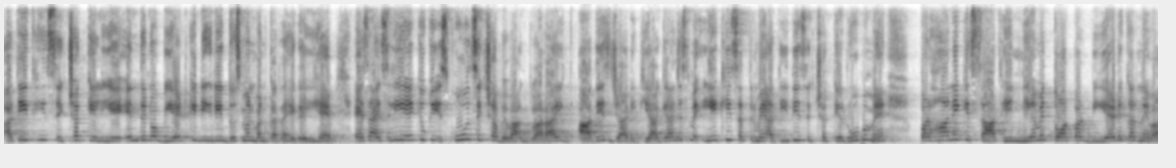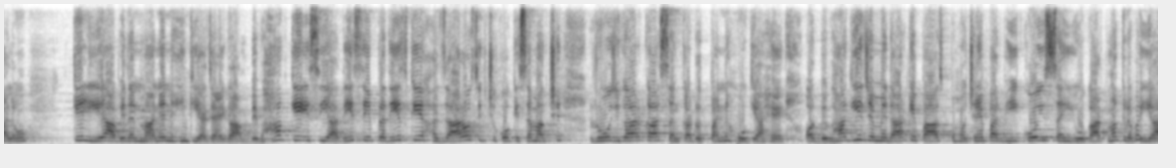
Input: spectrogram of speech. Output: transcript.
अतिथि शिक्षक के लिए इन दिनों बीएड की डिग्री दुश्मन बनकर रह गई है। ऐसा इसलिए क्योंकि स्कूल शिक्षा विभाग द्वारा एक आदेश जारी किया गया, जिसमें एक ही सत्र में अतिथि शिक्षक के रूप में पढ़ाने के साथ ही नियमित तौर पर बीएड करने वालों के लिए आवेदन मान्य नहीं किया जाएगा। विभाग के इसी आदेश से प्रदेश के हज़ारों शिक्षकों के समक्ष रोज़गार का संकट उत्पन्न हो गया है और विभागीय जिम्मेदार के पास पहुँचने पर भी कोई सहयोगात्मक रवैया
